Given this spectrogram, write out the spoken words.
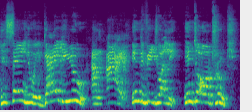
he's saying he will guide you and I individually into all truth.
